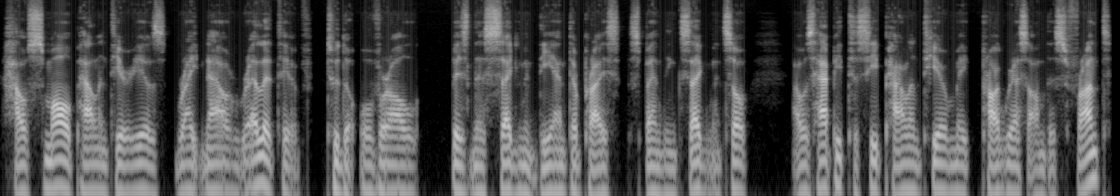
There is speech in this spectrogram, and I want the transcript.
how small Palantir is right now relative to the overall business segment, the enterprise spending segment. So I was happy to see Palantir make progress on this front,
